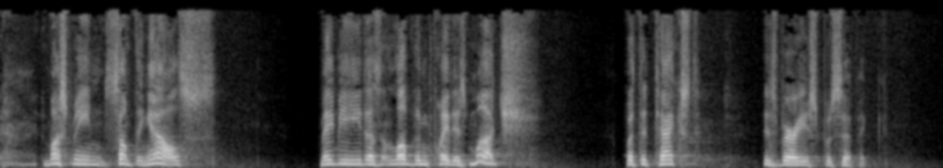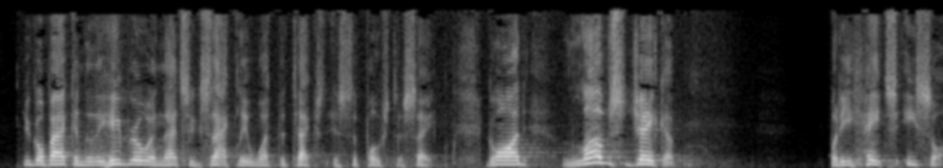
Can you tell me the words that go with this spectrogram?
it must mean something else. Maybe he doesn't love them quite as much, but the text is very specific. You go back into the Hebrew, and that's exactly what the text is supposed to say. God loves Jacob, but he hates Esau.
